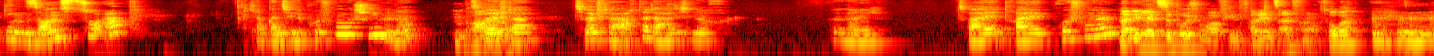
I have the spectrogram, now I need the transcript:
ging sonst so ab? Ich habe ganz viele Prüfungen geschrieben, ne? Ein paar. ja. 12. 12.8. Da hatte ich noch, weiß gar nicht, zwei, drei Prüfungen. Na, die letzte Prüfung war auf jeden Fall jetzt Anfang Oktober. Mhm.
